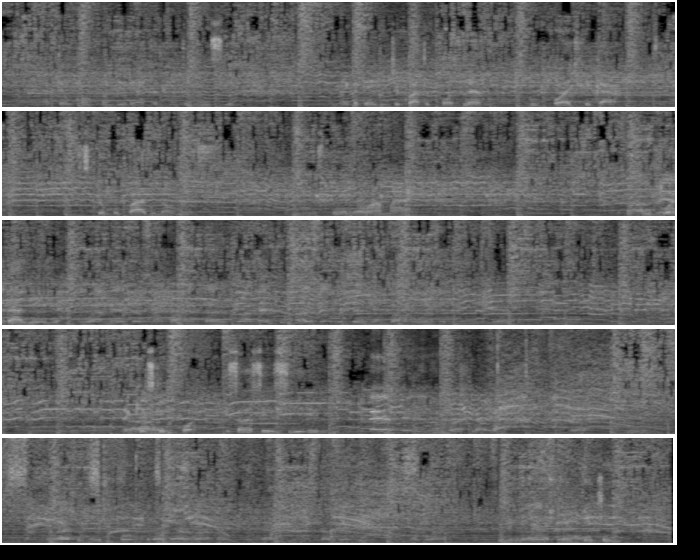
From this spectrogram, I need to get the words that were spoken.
até um confronto direto contra o vencido. A América tem 24 pontos, né? Não pode ficar despreocupado não, mas, mas tem ali uma margem. O O Fortaleza. O América só um comentário. O América fazendo feijão com arroz ali jogos. Aqueles que, ele po- que são acessíveis, né? É, ele não vai cair. Eu acho muito pouco provável o América cair fazendo isso agora. Tem, time,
